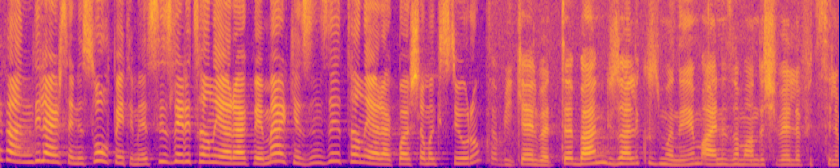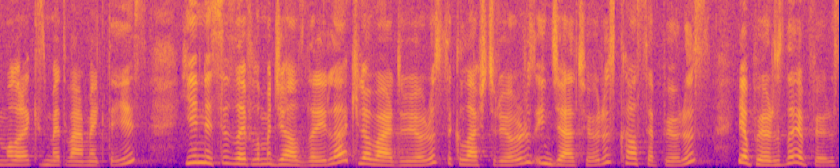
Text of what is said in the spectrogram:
Efendim dilerseniz sohbetime sizleri tanıyarak ve merkezinizi tanıyarak başlamak istiyorum. Tabii ki elbette. Ben güzellik uzmanıyım. Aynı zamanda Şivella Fit Slim olarak hizmet vermekteyiz. Yeni nesil zayıflama cihazlarıyla kilo verdiriyoruz, sıkılaştırıyoruz, inceltiyoruz, kas yapıyoruz. Yapıyoruz da yapıyoruz.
